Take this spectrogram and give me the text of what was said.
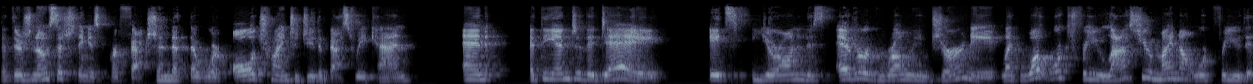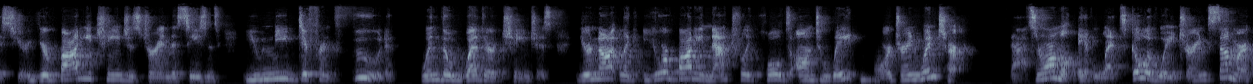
that there's no such thing as perfection, that, that we're all trying to do the best we can. And at the end of the day, it's you're on this ever growing journey. Like what worked for you last year might not work for you this year. Your body changes during the seasons. You need different food when the weather changes. You're not like your body naturally holds on to weight more during winter. That's normal. It lets go of weight during summer.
